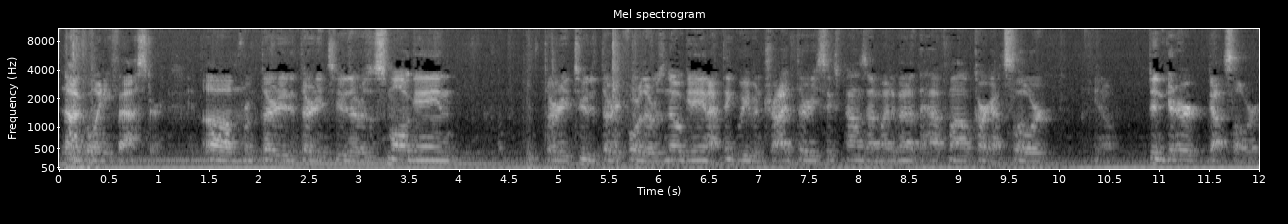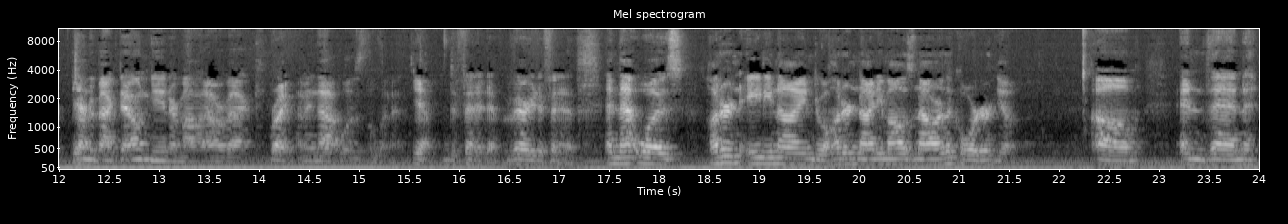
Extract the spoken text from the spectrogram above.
not go any faster. Um, From 30 to 32, there was a small gain. 32 to 34, there was no gain. I think we even tried 36 pounds. That might have been at the half mile. Car got slower. You know, didn't get hurt, got slower. Turned it back down, gained our mile an hour back. Right. I mean, that was the limit. Yeah, definitive, very definitive. And that was 189 to 190 miles an hour in the quarter. Yep. Um, and then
